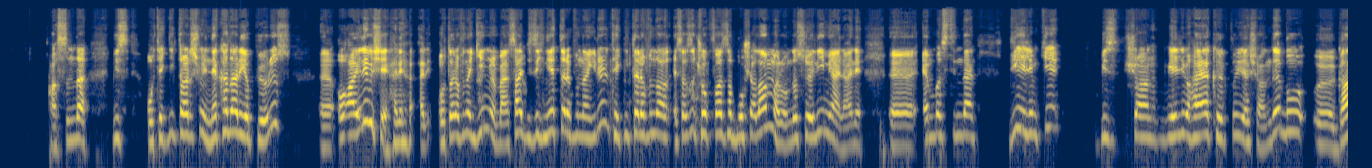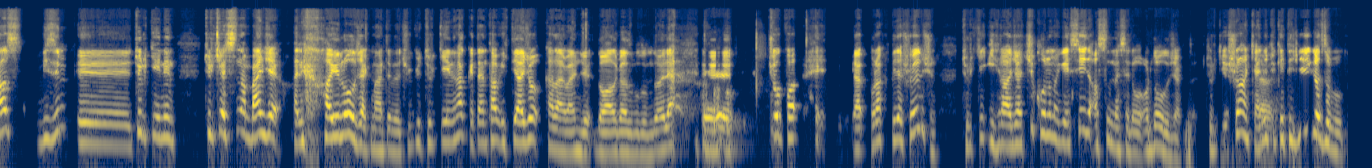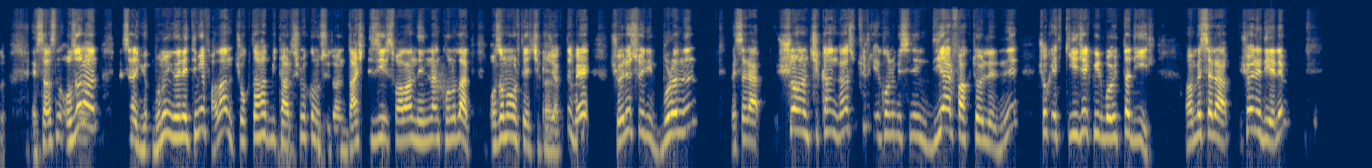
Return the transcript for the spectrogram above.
aslında biz o teknik tartışmayı ne kadar yapıyoruz? E, o ayrı bir şey. Hani, hani o tarafına girmiyorum. Ben sadece zihniyet tarafından giriyorum. Teknik tarafında esasında çok fazla boş alan var. Onu da söyleyeyim yani. Hani e, en basitinden diyelim ki biz şu an belli bir hayal kırıklığı yaşandı. Bu e, gaz bizim e, Türkiye'nin Türkiye açısından bence hani hayırlı olacak mertebede. Çünkü Türkiye'nin hakikaten tam ihtiyacı kadar bence doğal gaz bulundu. Öyle e, çok ya Burak bir de şöyle düşün. Türkiye ihracatçı konuma geçseydi asıl mesele orada olacaktı. Türkiye şu an kendi evet. tüketiciyi gazı buldu. Esasında o zaman evet. mesela bunun yönetimi falan çok daha bir tartışma konusuydu. Yani Dutch disease falan denilen konular o zaman ortaya çıkacaktı evet. ve şöyle söyleyeyim buranın mesela şu an çıkan gaz Türk ekonomisinin diğer faktörlerini çok etkileyecek bir boyutta değil. Ama mesela şöyle diyelim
